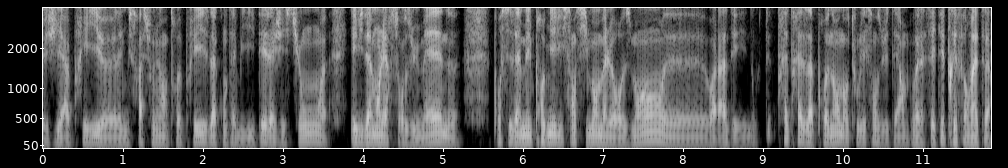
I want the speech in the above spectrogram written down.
j'ai appris l'administration d'une entreprise, la comptabilité, la gestion, évidemment les ressources humaines, procédé à mes premiers licenciements malheureusement. voilà, des, donc très très apprenant dans tous les sens du terme. Voilà, ça a été très formateur.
